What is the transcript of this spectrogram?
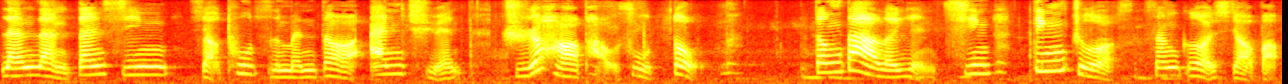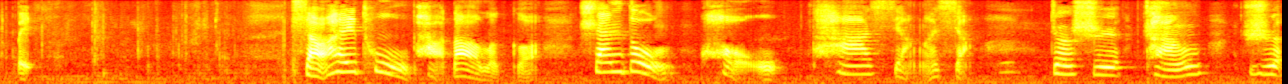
懒懒担心小兔子们的安全，只好跑出洞，瞪大了眼睛盯着三个小宝贝。小黑兔跑到了个山洞口，它想了想。这是长是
